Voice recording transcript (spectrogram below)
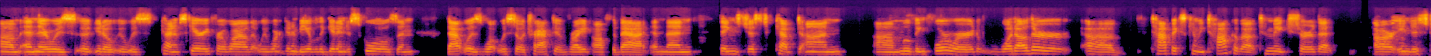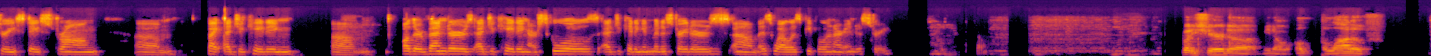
Um, and there was, uh, you know, it was kind of scary for a while that we weren't going to be able to get into schools. And that was what was so attractive right off the bat. And then things just kept on um, moving forward. What other uh, topics can we talk about to make sure that our industry stay strong um, by educating um, other vendors, educating our schools, educating administrators, um, as well as people in our industry. So. Everybody shared, uh, you know, a, a, lot of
